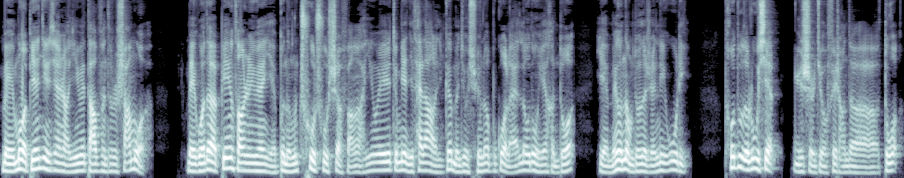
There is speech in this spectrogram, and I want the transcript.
美墨边境线上，因为大部分都是沙漠，美国的边防人员也不能处处设防啊，因为这面积太大了，你根本就巡逻不过来，漏洞也很多，也没有那么多的人力物力，偷渡的路线于是就非常的多。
